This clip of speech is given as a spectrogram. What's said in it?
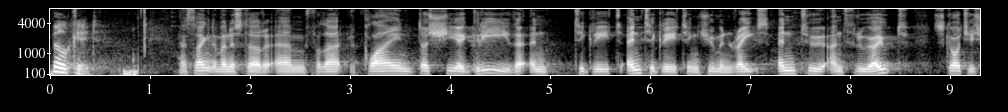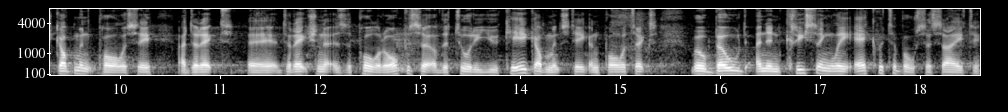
Bill Kidd. I thank the Minister um, for that reply. And does she agree that integrate, integrating human rights into and throughout Scottish Government policy, a direct, uh, direction that is the polar opposite of the Tory UK Government's take on politics, will build an increasingly equitable society?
